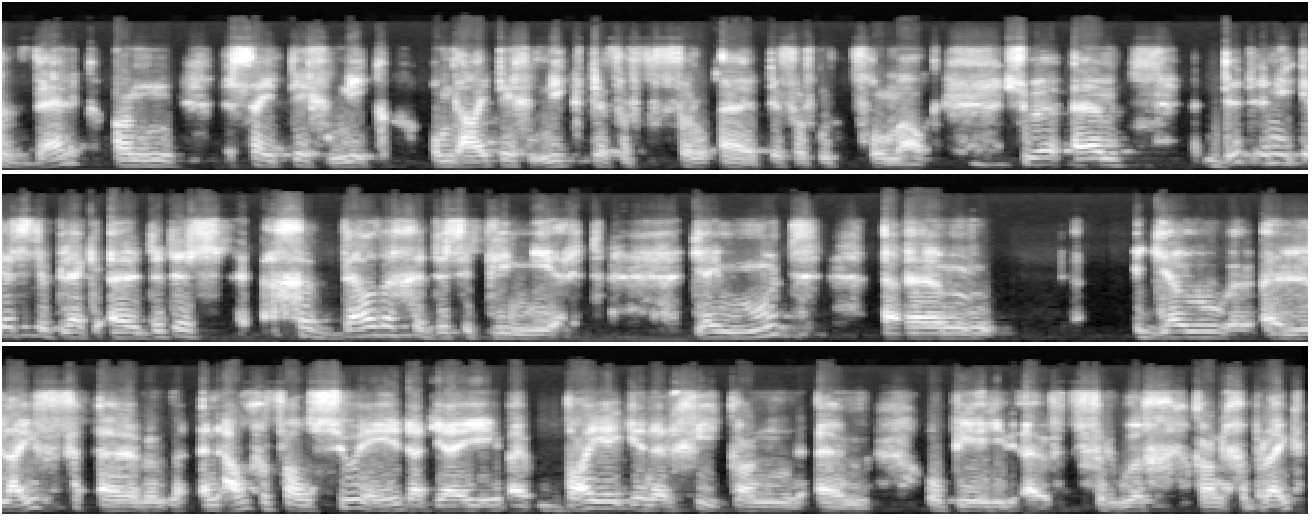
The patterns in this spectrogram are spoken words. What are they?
gewerk aan sy tegniek om daai tegniek te ver, ver, uh, te ver, volmaak. So ehm um, dit in die eerste plek uh, dit is geweldig gedissiplineerd. Jy moet ehm um, jou uh, lyf um, in elk geval so hê dat jy uh, baie energie kan um, op die uh, verhoog kan gebruik.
